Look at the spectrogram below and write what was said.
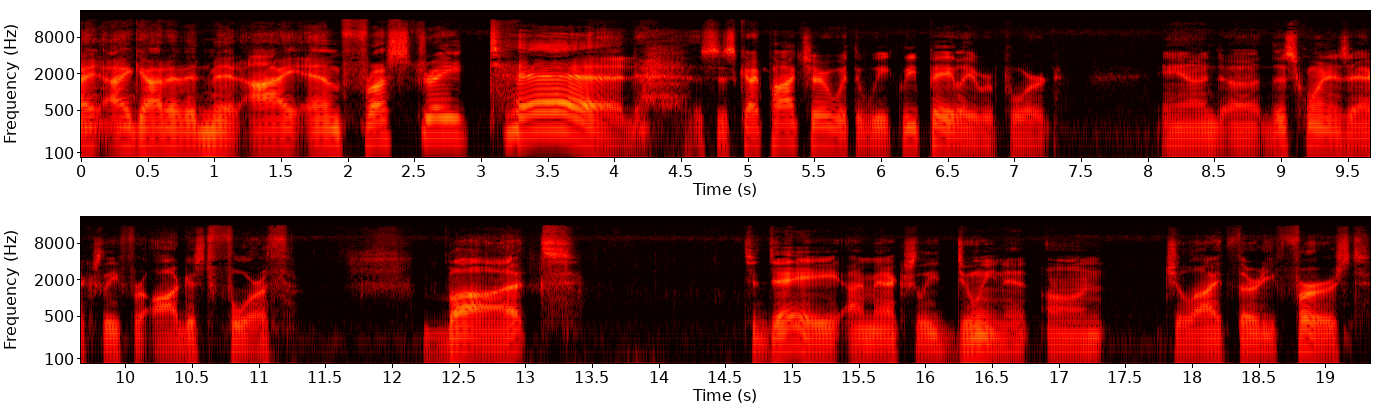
Right, I gotta admit, I am frustrated. This is Kaypacha with the weekly Pele report, and uh, this one is actually for August 4th. But today I'm actually doing it on July 31st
